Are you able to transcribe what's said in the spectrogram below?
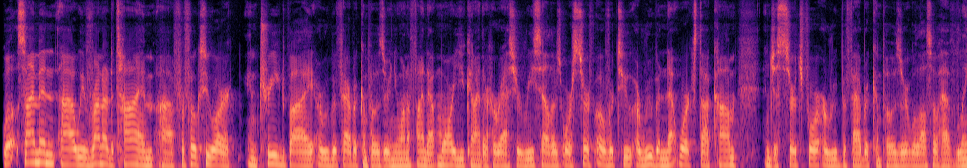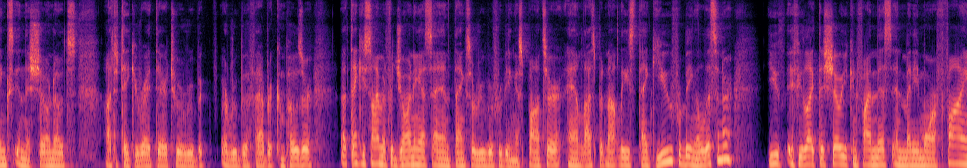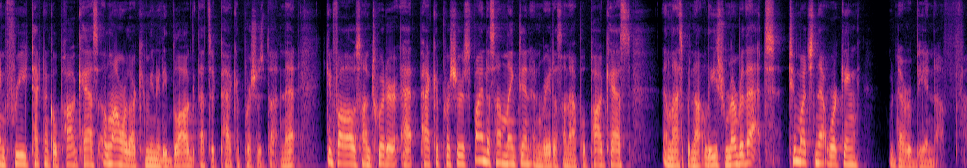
well, Simon, uh, we've run out of time. Uh, for folks who are intrigued by Aruba Fabric Composer and you want to find out more, you can either harass your resellers or surf over to arubanetworks.com and just search for Aruba Fabric Composer. We'll also have links in the show notes uh, to take you right there to Aruba, Aruba Fabric Composer. Uh, thank you, Simon, for joining us, and thanks, Aruba, for being a sponsor. And last but not least, thank you for being a listener. You've, if you like the show, you can find this and many more fine, free technical podcasts along with our community blog. That's at packetpushers.net. You can follow us on Twitter at packetpushers, find us on LinkedIn, and rate us on Apple Podcasts. And last but not least, remember that too much networking would never be enough.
